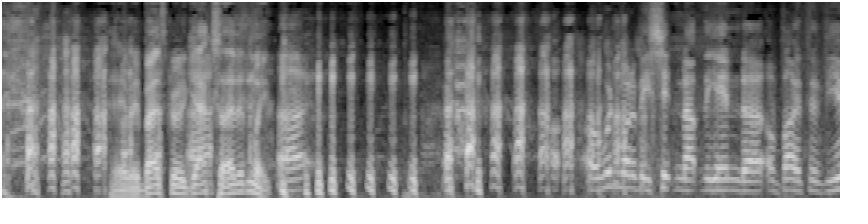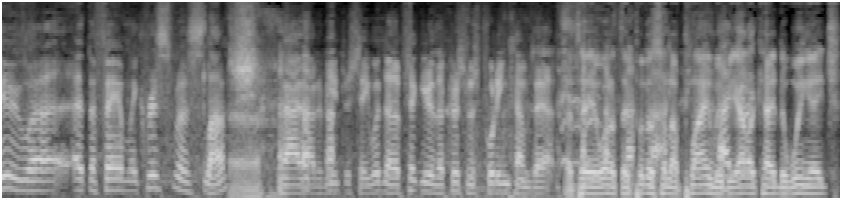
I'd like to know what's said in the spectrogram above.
yeah, we both grew guts, though, didn't we? Uh, I wouldn't want to be sitting up the end uh, of both of you uh, at the family Christmas lunch. Uh, no, no, it'd be interesting, wouldn't it? Particularly when the Christmas pudding comes out. I tell you what, if they put us on a plane, we'd be allocated a wing each.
